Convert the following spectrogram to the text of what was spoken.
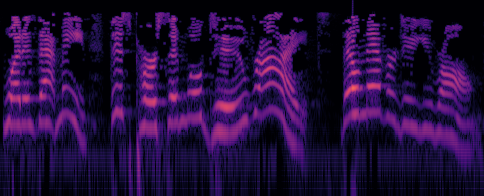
What does that mean? This person will do right. They'll never do you wrong.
